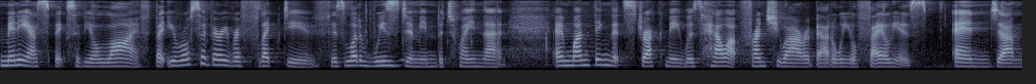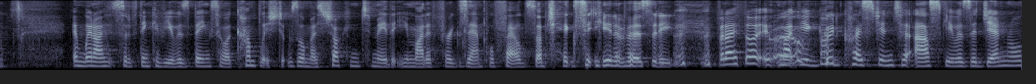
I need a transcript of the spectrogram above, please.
many aspects of your life, but you're also very reflective. There's a lot of wisdom in between that. And one thing that struck me was how upfront you are about all your failures. And um, and when I sort of think of you as being so accomplished, it was almost shocking to me that you might have, for example, failed subjects at university. but I thought it might be a good question to ask you as a general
